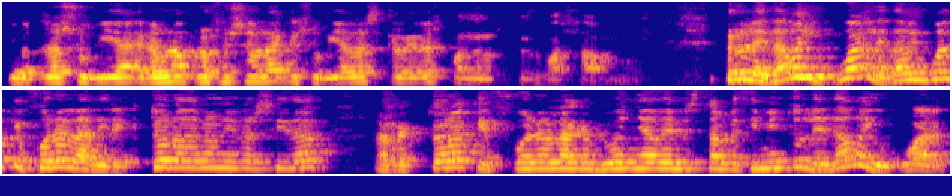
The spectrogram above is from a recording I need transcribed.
y otra subía, era una profesora que subía las escaleras cuando nosotros bajábamos. Pero le daba igual, le daba igual que fuera la directora de la universidad, la rectora, que fuera la dueña del establecimiento, le daba igual.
